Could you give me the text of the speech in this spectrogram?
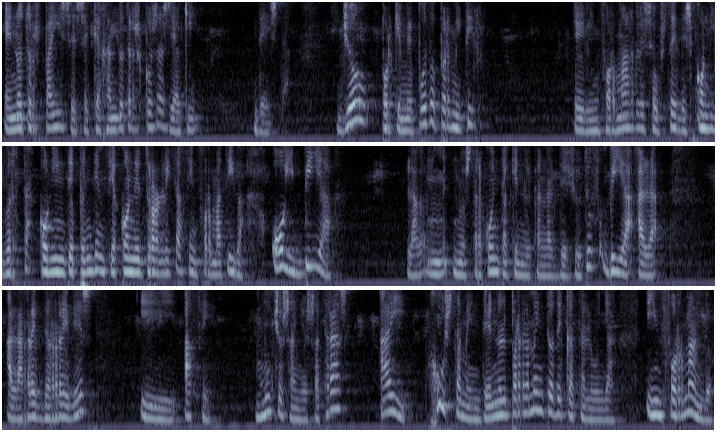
en otros países se quejan de otras cosas y aquí de esta. Yo, porque me puedo permitir el informarles a ustedes con libertad, con independencia, con neutralidad informativa, hoy vía nuestra cuenta aquí en el canal de YouTube, vía a la, a la red de redes y hace muchos años atrás, ahí, justamente en el Parlamento de Cataluña, informando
